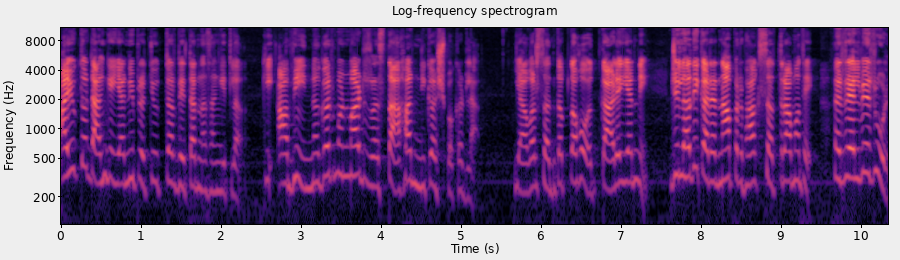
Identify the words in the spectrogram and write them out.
आयुक्त डांगे यांनी प्रत्युत्तर देताना सांगितलं की आम्ही नगर मनमाड रस्ता हा निकष पकडला. यावर संतप्त होत काळे यांनी जिल्हाधिकाऱ्यांना प्रभाग सतरामध्ये रेल्वे रूळ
